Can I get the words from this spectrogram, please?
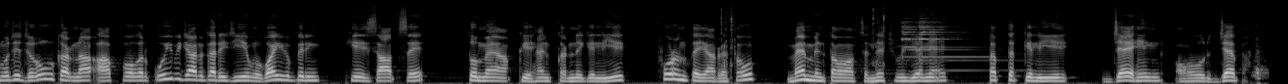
मुझे ज़रूर करना, आपको अगर कोई भी जानकारी चाहिए मोबाइल रिपेयरिंग के हिसाब से तो मैं आपकी हेल्प करने के लिए फ़ौर तैयार रहता हूँ। मैं मिलता हूँ आपसे नेक्स्ट वीडियो में, तब तक के लिए जय हिंद और जय भारत।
